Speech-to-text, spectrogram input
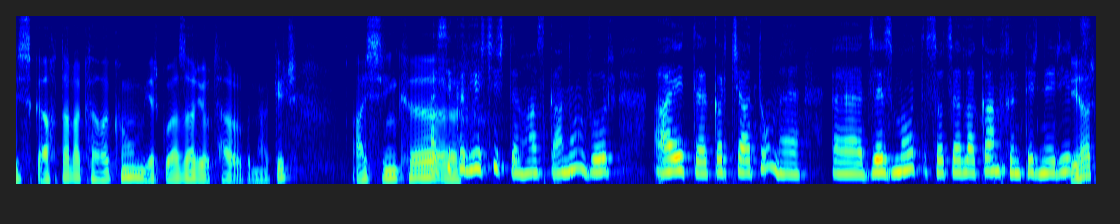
իսկ Ախտալա քաղաքում 2700 բնակիչ, այսինքն Այսինքն ես ճիշտ եմ հասկանում, որ այդ կրճատումը ձեզ մոտ սոցիալական խնդիրներից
